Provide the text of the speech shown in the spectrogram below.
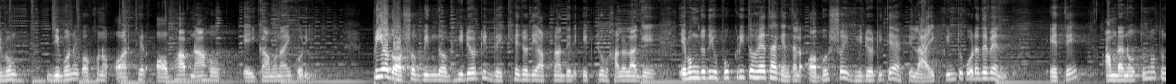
এবং জীবনে কখনো অর্থের অভাব না হোক, এই কামনাই করি। প্রিয় দর্শকবৃন্দ, ভিডিওটি দেখে যদি আপনাদের একটু ভালো লাগে এবং যদি উপকৃত হয়ে থাকেন, তাহলে অবশ্যই ভিডিওটিতে একটি লাইক কিন্তু করে দেবেন। এতে আমরা নতুন নতুন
